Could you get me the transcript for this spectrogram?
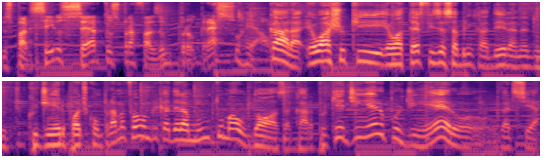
e os parceiros certos para fazer um progresso real. Cara, eu acho que eu até fiz essa brincadeira, né, do que o dinheiro pode comprar, mas foi uma brincadeira muito maldosa, cara. Porque dinheiro por dinheiro, Garcia,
